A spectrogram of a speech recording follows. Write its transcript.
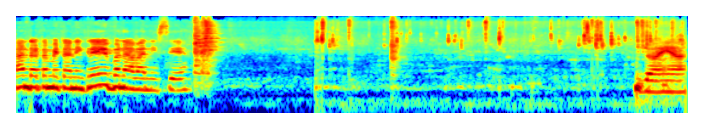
કાંદા ટમેટાની ગ્રેવી બનાવવાની છે. જો અહીંયા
